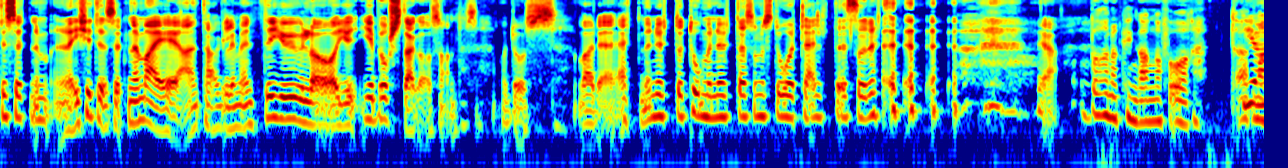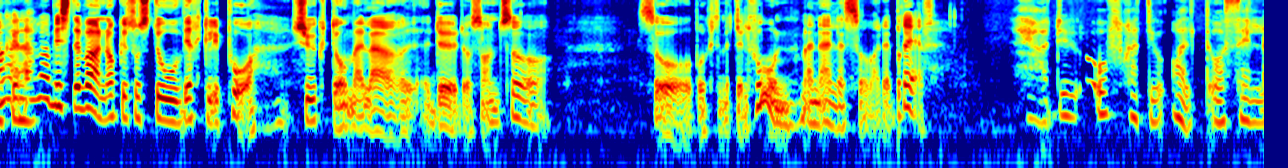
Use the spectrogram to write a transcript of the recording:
til 17, nei, ikke til 17. mai antagelig, men til jul og i bursdager og sånn. Og da var det ett minutt og to minutter som sto og telte, så det Ja. Bare noen ganger for året? ja, eller hvis det var noe som sto virkelig på, sykdom eller død og sånn, så, så brukte vi telefonen. Men ellers så var det brev. Ja, du ofret jo alt, Åshild,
